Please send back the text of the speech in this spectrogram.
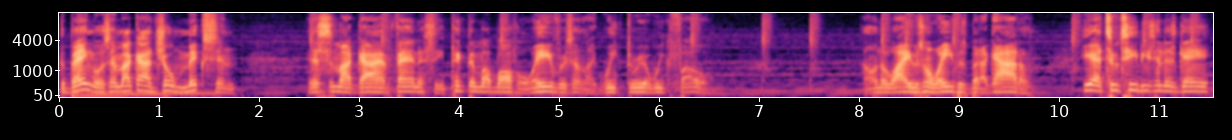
the Bengals and my guy Joe Mixon. This is my guy in fantasy. Picked him up off of waivers in like week three or week four. I don't know why he was on waivers, but I got him. He had two TDs in this game.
